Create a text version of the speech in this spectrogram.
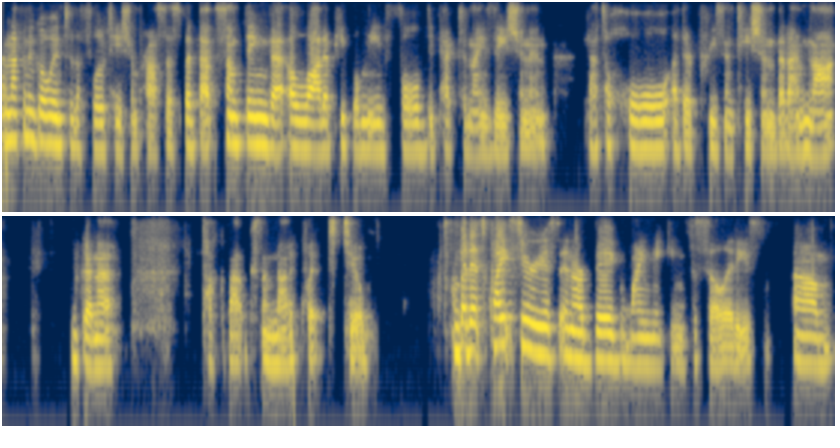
I'm not going to go into the flotation process, but that's something that a lot of people need full depectinization. And that's a whole other presentation that I'm not going to talk about because I'm not equipped to. But it's quite serious in our big winemaking facilities. Um,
